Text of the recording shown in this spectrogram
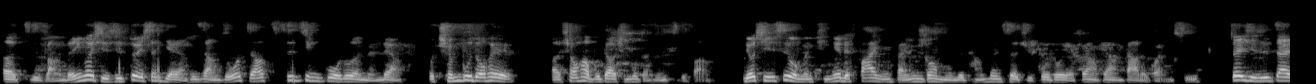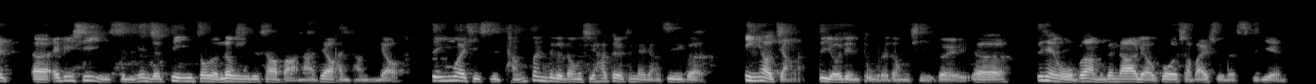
呃脂肪的，因为其实对身体来讲是这样子，我只要吃进过多的能量，我全部都会呃消化不掉，全部转成脂肪。尤其是我们体内的发炎反应跟我们的糖分摄取过多有非常非常大的关系。所以其实在呃 ABC 饮食里面的第一周的任务就是要把拿掉含糖饮料，是因为其实糖分这个东西，它对我身体来讲是一个。硬要讲了，是有点毒的东西。对，呃，之前我不知道我们跟大家聊过小白鼠的实验，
